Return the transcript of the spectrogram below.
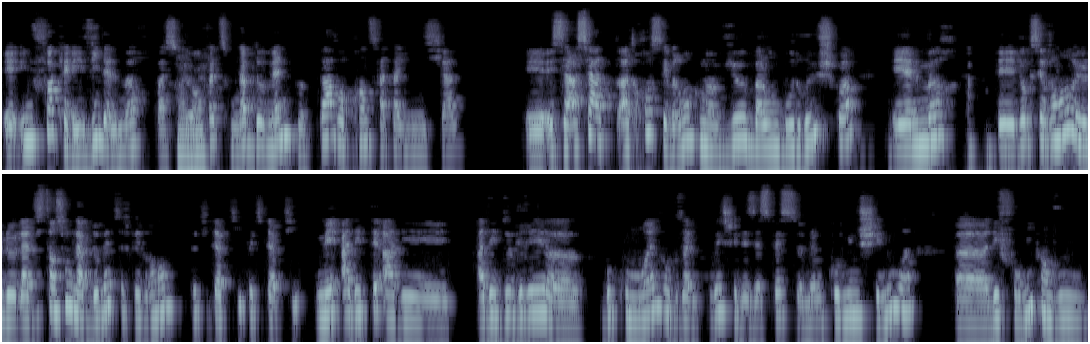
Et une fois qu'elle est vide, elle meurt parce que en fait son abdomen peut pas reprendre sa taille initiale. Et, et c'est assez atroce, c'est vraiment comme un vieux ballon de baudruche quoi. Et elle meurt. Et donc c'est vraiment la distension de l'abdomen se fait vraiment petit à petit, petit à petit, mais à des à des à des degrés euh, beaucoup moindres. Vous allez trouver chez des espèces même communes chez nous, hein, euh, des fourmis quand vous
